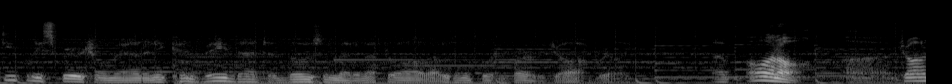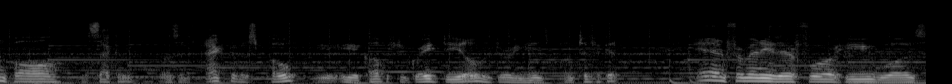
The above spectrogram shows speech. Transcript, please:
deeply spiritual man, and he conveyed that to those who met him. After all, that was an important part of the job, really. Um, all in all, uh, John Paul II was an activist pope. He, he accomplished a great deal during his pontificate, and for many, therefore, he was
